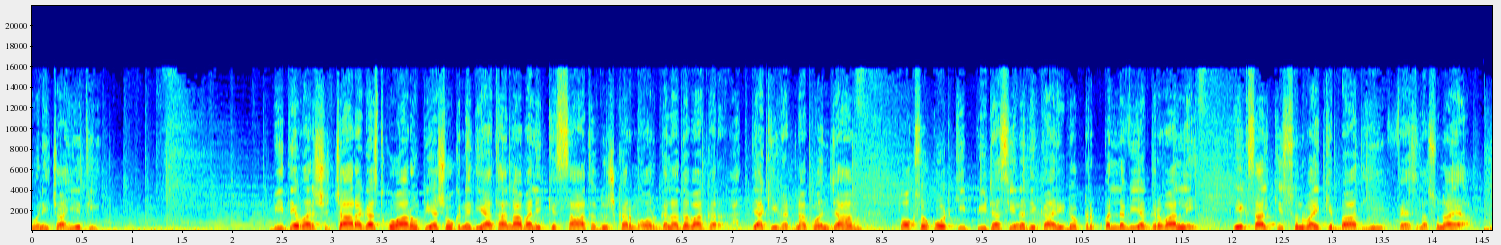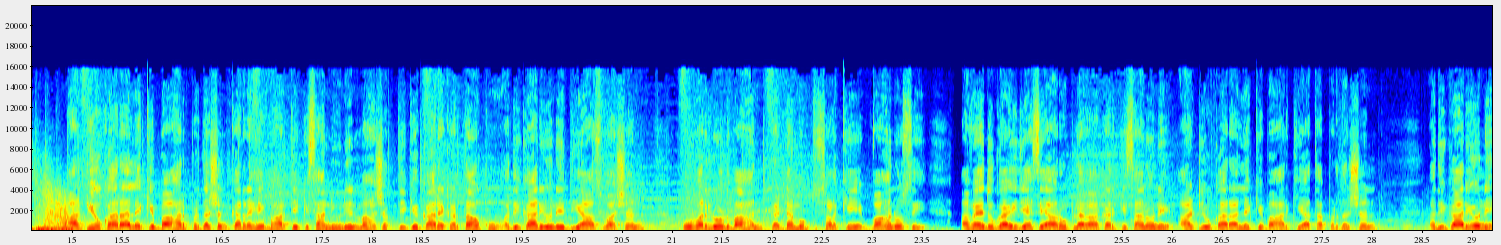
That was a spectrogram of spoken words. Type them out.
होनी चाहिए थी। बीते वर्ष 4 अगस्त को आरोपी अशोक ने दिया था नाबालिग के साथ दुष्कर्म और गला दबाकर हत्या की घटना को अंजाम। पॉक्सो कोर्ट की पीठासीन अधिकारी डॉक्टर पल्लवी अग्रवाल ने एक साल की सुनवाई के बाद ये फैसला सुनाया। आरटीओ कार्यालय के बाहर प्रदर्शन कर रहे भारतीय किसान यूनियन महाशक्ति के कार्यकर्ताओं को अधिकारियों ने दिया आश्वासन। ओवरलोड वाहन गड्ढा मुक्त सड़कें, वाहनों से अवैध उगाई जैसे आरोप लगाकर किसानों ने आरटीओ कार्यालय के बाहर किया था प्रदर्शन। अधिकारियों ने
